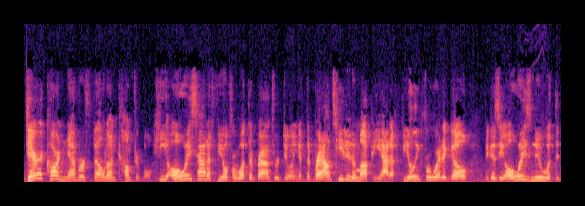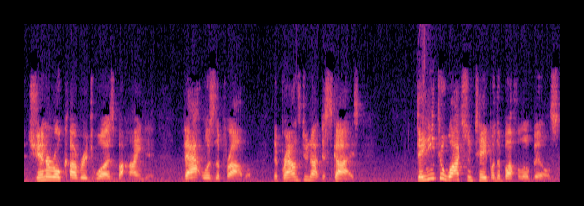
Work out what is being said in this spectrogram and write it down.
Derek Carr never felt uncomfortable. He always had a feel for what the Browns were doing. If the Browns heated him up, he had a feeling for where to go because he always knew what the general coverage was behind it. That was the problem. The Browns do not disguise. They need to watch some tape of the Buffalo Bills.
